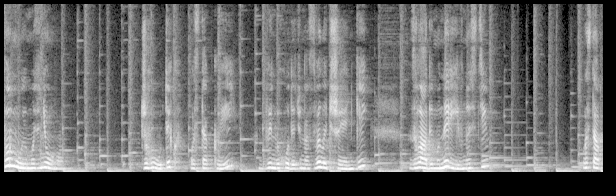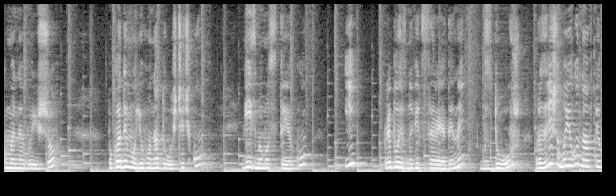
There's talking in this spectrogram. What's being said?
сформуємо з нього джгутик, ось такий. Він виходить у нас величенький, згладимо нерівності. Ось так у мене вийшов. Покладемо його на дощечку, візьмемо стеку і приблизно від середини вздовж розріжемо його навпіл.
